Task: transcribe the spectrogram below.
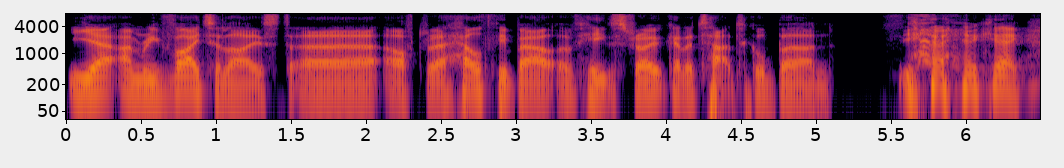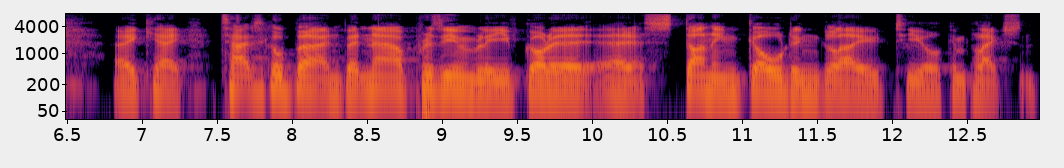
Yeah, I'm revitalized uh, after a healthy bout of heat stroke and a tactical burn. Yeah. Okay. Okay. Tactical burn, but now presumably you've got a, a stunning golden glow to your complexion.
